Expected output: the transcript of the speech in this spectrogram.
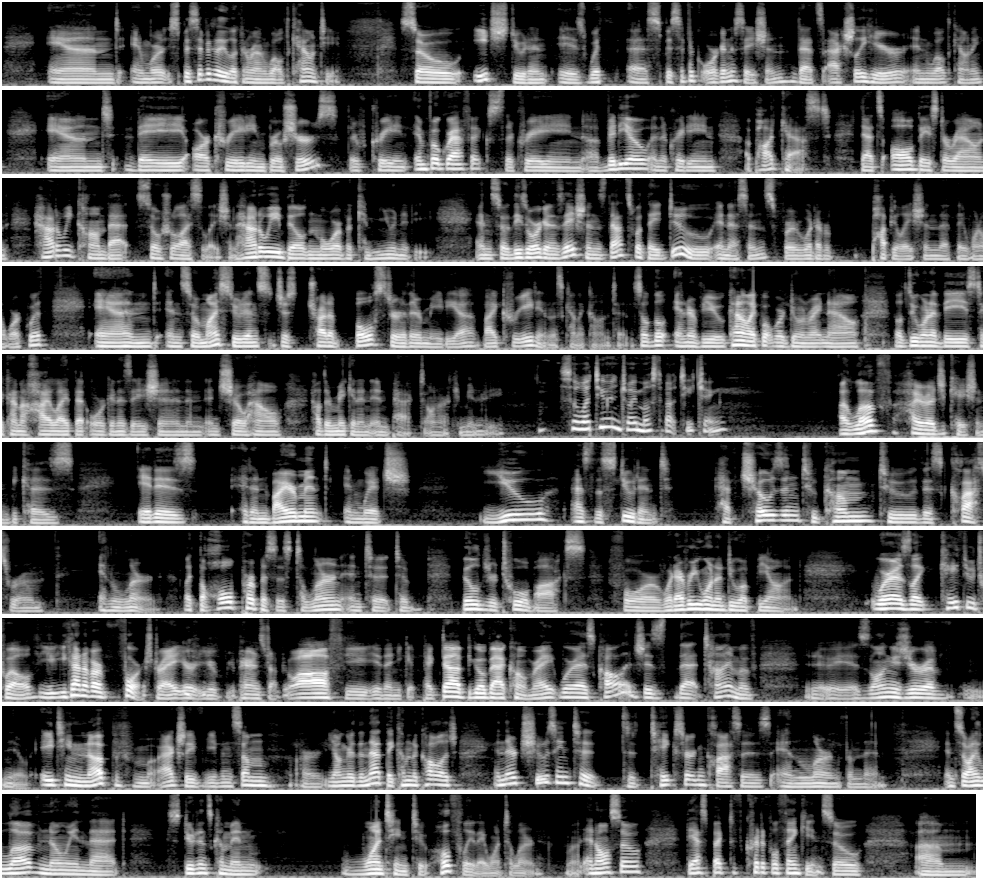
and and we're specifically looking around Weld County. So each student is with a specific organization that's actually here in Weld County, and they are creating brochures, they're creating infographics, they're creating a video, and they're creating a podcast that's all based around how do we combat social isolation? How do we build more of a community? And so these organizations, that's what they do in essence for whatever population that they want to work with and and so my students just try to bolster their media by creating this kind of content. So they'll interview kind of like what we're doing right now. They'll do one of these to kind of highlight that organization and, and show how how they're making an impact on our community. So what do you enjoy most about teaching? I love higher education because it is an environment in which you as the student have chosen to come to this classroom and learn. Like the whole purpose is to learn and to, to build your toolbox for whatever you want to do up beyond. Whereas like K through 12, you, you kind of are forced, right? Your, mm-hmm. your, your parents drop you off, you, you, then you get picked up, you go back home, right? Whereas college is that time of as long as you're of you know 18 and up actually even some are younger than that they come to college and they're choosing to to take certain classes and learn from them and so i love knowing that students come in wanting to hopefully they want to learn and also the aspect of critical thinking so um,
